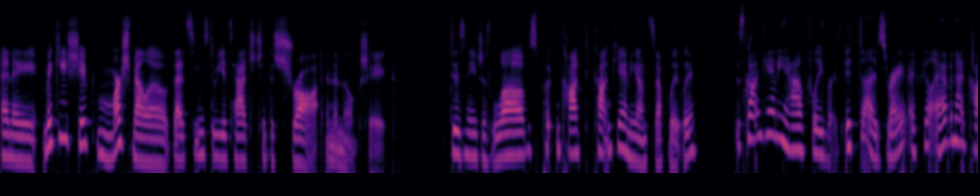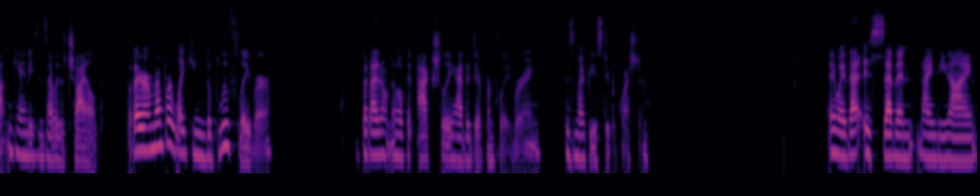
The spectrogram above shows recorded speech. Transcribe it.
and a Mickey shaped marshmallow that seems to be attached to the straw in the milkshake. Disney just loves putting cotton candy on stuff lately. Does cotton candy have flavors? It does, right? I feel I haven't had cotton candy since I was a child, but I remember liking the blue flavor. But I don't know if it actually had a different flavoring. This might be a stupid question. Anyway, that is $7.99.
